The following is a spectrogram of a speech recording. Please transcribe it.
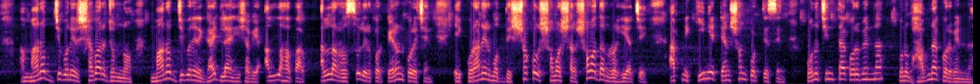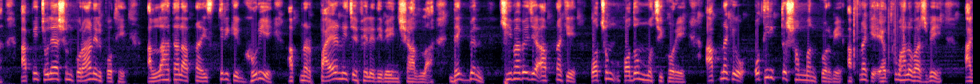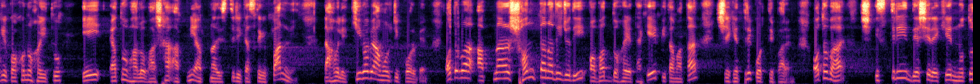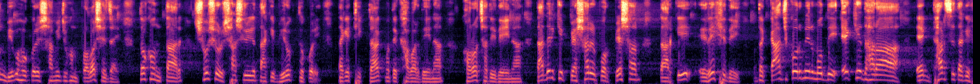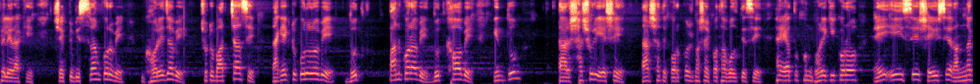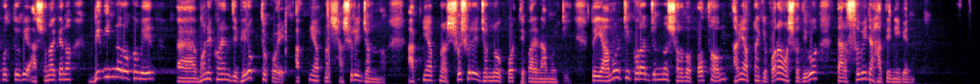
মানব জীবনের সেবার জন্য, মানব জীবনের গাইডলাইন হিসাবে আল্লাহ পাক আল্লাহ রসুলের উপর প্রেরণ করেছেন। এই কোরআনের মধ্যে সকল সমস্যার সমাধান রহিয়াছে। আপনি কি নিয়ে টেনশন করতেছেন? কোনো চিন্তা করবেন না, কোনো ভাবনা করবেন না। আপনি চলে আসুন কোরআনের পথে। আল্লাহ তালা আপনার স্ত্রীকে ঘুরিয়ে আপনার পায়ের নিচে ফেলে দিবে ইনশাআল্লাহ। দেখবেন কীভাবে যে আপনাকে কচম কদমমুচি করে। আপনাকে অতিরিক্ত সম্মান করবে। আপনাকে এত ভালোবাসবে। আগে কখনো হয়তো এই এত ভালোবাসা আপনি আপনার স্ত্রীর কাছ থেকে পাননি, তাহলে কীভাবে আমলটি করবেন? অথবা আপনার সন্তানাদি যদি অবাধ্য হয়ে থাকে পিতামাতা, সেক্ষেত্রে করতে পারেন। অথবা স্ত্রী দেশে রেখে নতুন বিবাহ করে স্বামী যখন প্রবাসে যায়, তখন তার শ্বশুর শাশুড়িরা তাকে বিরক্ত করে, তাকে ঠিকঠাক মতে খাবার দেয় না, খরচ হাতি দেয় না, তাদেরকে পেশারের পর পেশার তাকে রেখে দেয়। অর্থাৎ কাজকর্মের মধ্যে একে ধারা এক ধারসে তাকে ফেলে রাখে। সে একটু বিশ্রাম করবে, ঘরে যাবে, ছোট বাচ্চা আছে, তাকে একটু কোলে নেবে, দুধ পান করাবে, দুধ খাওয়াবে। কিন্তু তার শাশুড়ি এসে তার সাথে কর্কশ ভাষায় কথা বলতেছে হ্যাঁ এতক্ষণ ঘরে কি করো? এই এই সে, সেই সে, রান্না করতে হবে, আসো না কেন? বিভিন্ন রকমের মনে করেন যে বিরক্ত করে আপনি আপনার শাশুড়ির জন্য, আপনি আপনার শ্বশুরের জন্য করতে পারেন আমলটি। তো এই আমলটি করার জন্য সর্বপ্রথম আমি আপনাকে পরামর্শ দিব, তার ছবিটা হাতে নেবেন।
